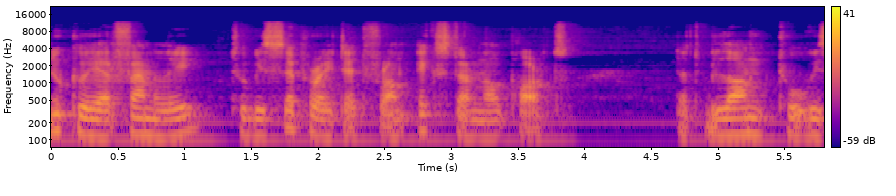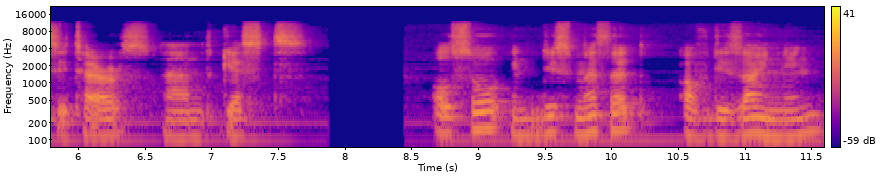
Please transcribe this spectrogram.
nuclear family to be separated from external part that belong to visitors and guests. Also, in this method of designing,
